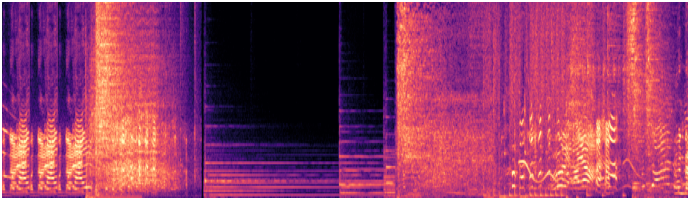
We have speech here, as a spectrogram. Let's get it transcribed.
บันไดบันไดบันไดเฮ้ยอะไรอะบันได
